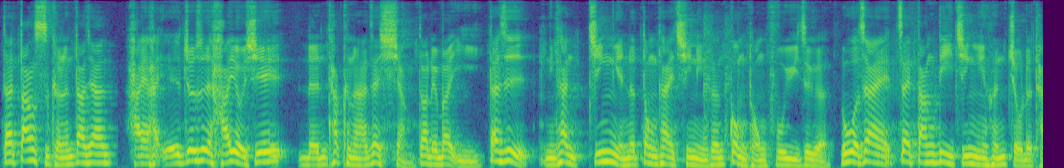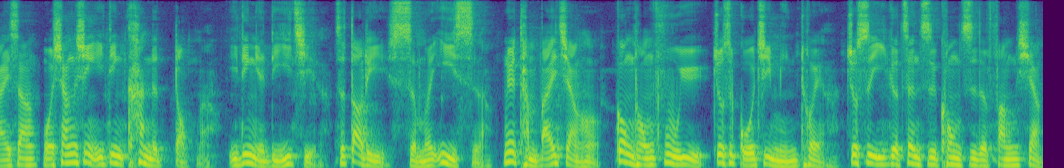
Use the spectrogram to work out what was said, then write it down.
但当时可能大家还还就是还有些人，他可能还在想到底要不要移。但是你看今年的动态清零跟共同富裕这个，如果在在当地经营很久的台商，我相信一定看得懂啊，一定也理解了这到底什么意思啊？因为坦白讲哦，共同富裕就是国进民退啊，就是一个政治控制的方向。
